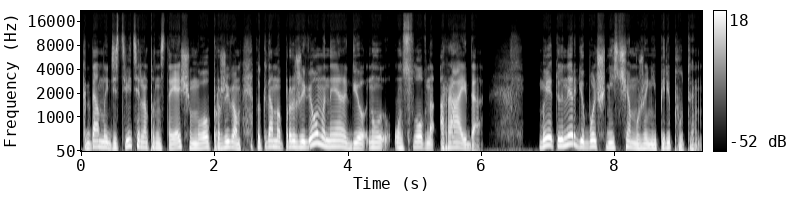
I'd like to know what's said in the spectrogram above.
когда мы действительно по-настоящему его проживем. Вот когда мы проживем энергию, ну, он словно райда, мы эту энергию больше ни с чем уже не перепутаем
